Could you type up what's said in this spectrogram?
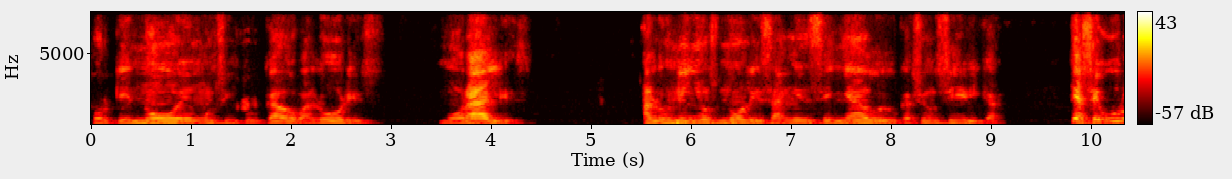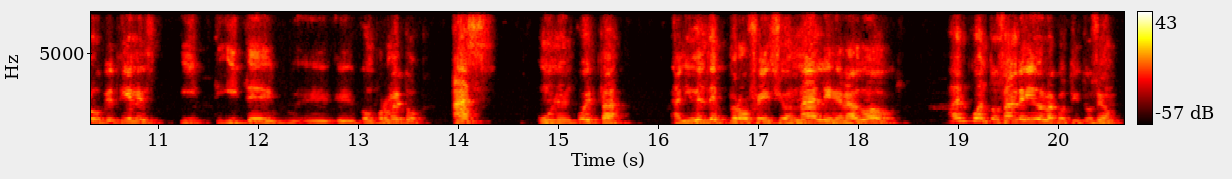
porque no hemos inculcado valores morales. A los niños no les han enseñado educación cívica. Te aseguro que tienes, y, te eh, eh, comprometo, haz una encuesta a nivel de profesionales graduados. A ver cuántos han leído la Constitución.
